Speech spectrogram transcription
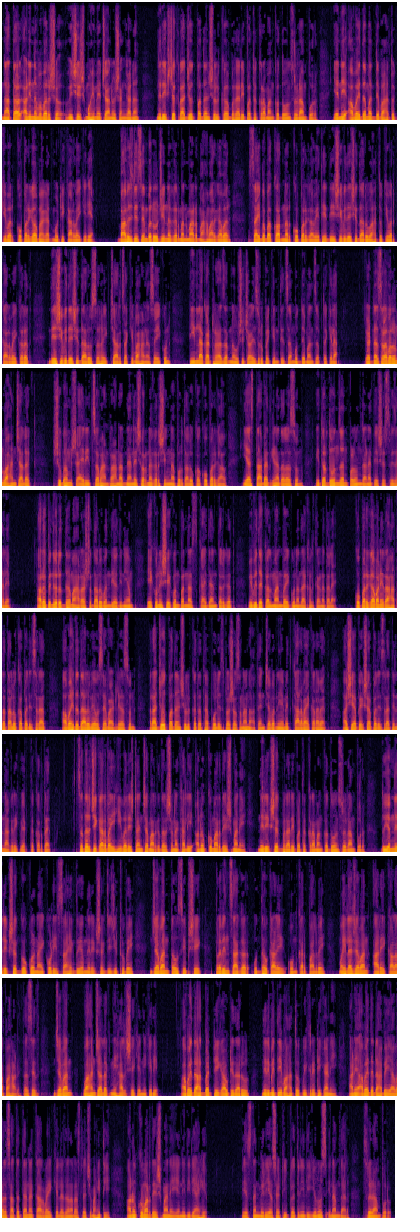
नाताळ आणि नववर्ष विशेष मोहिमेच्या अनुषंगानं निरीक्षक राज्य उत्पादन शुल्क भरारी पथक क्रमांक दोन श्रीरामपूर यांनी अवैध मद्य वाहतुकीवर कोपरगाव भागात मोठी कारवाई केली आहे. बावीस डिसेंबर रोजी नगर मनमाड महामार्गावर साईबाबा कॉर्नर कोपरगाव येथे देशी विदेशी दारू वाहतुकीवर कारवाई करत देशी विदेशी दारूसह एक चारचाकी वाहन असं एकूण तीन लाख अठरा हजार नऊशे चाळीस रुपये किमतीचा मुद्देमाल जप्त केला. घटनास्थळावरून वाहन चालक शुभम शायरी चव्हाण राहणार ज्ञानेश्वर नगर शिंगणापूर तालुका कोपरगाव. यास ताब्यात घेण्यात आलं असून इतर दोन जण पळून जाण्यात यशस्वी झाले. आरोपींविरुद्ध महाराष्ट्र दारूबंदी अधिनियम एकोणीसशे एकोणपन्नास कायद्याअंतर्गत विविध कलमान्वये गुन्हा दाखल करण्यात आलाय. कोपरगाव आणि राहाता तालुका परिसरात अवैध दारू व्यवसाय वाढले असून राज्योत्पादन शुल्क तथा पोलीस प्रशासनानं त्यांच्यावर नियमित कारवाई कराव्यात अशी अपेक्षा परिसरातील नागरिक व्यक्त करतायत. सदरची कारवाई ही वरिष्ठांच्या मार्गदर्शनाखाली अनुपकुमार देशमाने निरीक्षक भरारी पथक क्रमांक दोन श्रीरामपूर दुय्यम निरीक्षक गोकुळ नायकोडी सहाय्यक दुय्यम निरीक्षक जिजी ठुबे जवान तौसिफ शेख प्रवीण सागर उद्धव काळे ओमकार पालवे महिला जवान आरे काळापहाड तसेच जवान वाहनचालक निहाल शेख यांनी केली. अवैध हातभट्टी गावठी दारू निर्मिती वाहतूक विक्री ठिकाणी आणि अवैध ढाबे यावर सातत्यानं कारवाई केल्या जाणार असल्याची माहिती अनुपकुमार देशमाने यांनी दिली आहे. एसएन मीडियासाठी प्रतिनिधी युनुस इनामदार श्रीरामपूर.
